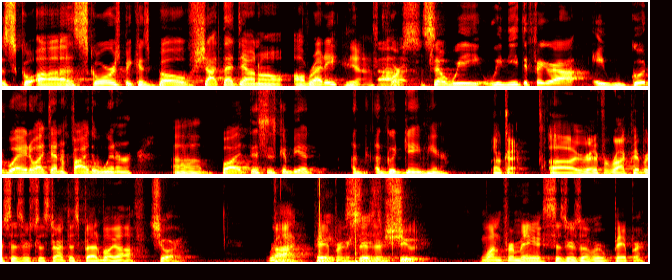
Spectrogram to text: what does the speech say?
sco- uh, scores because Bo shot that down al- already. Yeah, of Uh, course. so we we need to figure out a good way to identify the winner. Uh, but this is going to be a, a, a good game here. okay. Uh, you ready for rock, paper, scissors to start this bad boy off? Sure. Rock, paper, scissors, shoot. One for me, scissors over paper.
